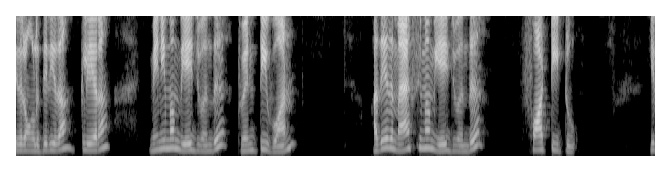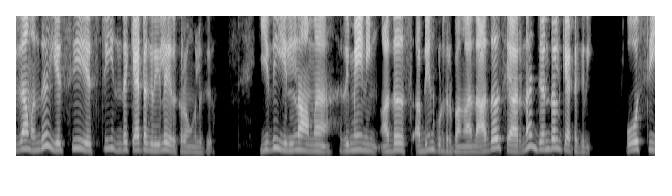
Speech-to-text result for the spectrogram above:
இதில் உங்களுக்கு தெரியுதா? கிளியராக மினிமம் ஏஜ் வந்து டுவெண்ட்டி ஒன் அதே இது மேக்ஸிமம் ஏஜ் வந்து ஃபார்ட்டி டூ இதுதான் வந்து எஸ்சி எஸ்டி இந்த கேட்டகரியில் இருக்கிறவங்களுக்கு. இது இல்லாமல் ரிமைனிங் அதர்ஸ் அப்படின்னு கொடுத்துருப்பாங்க. அந்த அதர்ஸ் யாருன்னா ஜென்ரல் கேட்டகரி ஓசி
